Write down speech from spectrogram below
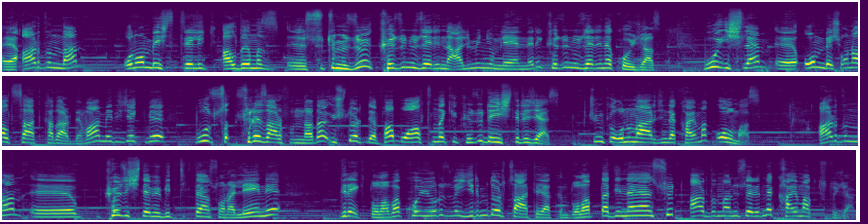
E, ardından 10-15 litrelik aldığımız e, sütümüzü közün üzerine, alüminyum leğenleri közün üzerine koyacağız. Bu işlem e, 15-16 saat kadar devam edecek ve bu süre zarfında da 3-4 defa bu altındaki közü değiştireceğiz. Çünkü onun haricinde kaymak olmaz. Ardından e, köz işlemi bittikten sonra leğeni direkt dolaba koyuyoruz ve 24 saate yakın dolapta dinlenen süt ardından üzerinde kaymak tutacak.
